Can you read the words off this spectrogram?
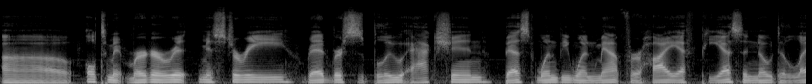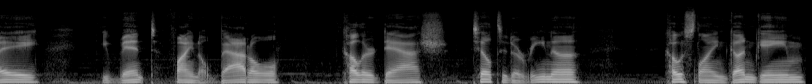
Uh, Ultimate Murder Mystery, Red versus Blue action, Best 1v1 map for high FPS and no delay, Event Final Battle, Color Dash, Tilted Arena Coastline Gun Game,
